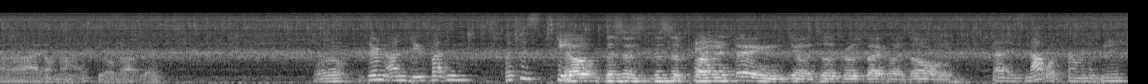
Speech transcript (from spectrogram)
Uh, I don't know how I feel about this. Well, Is there an undo button? Let's just tape no, this is this is a Okay. permanent thing, you know, until it grows back on its own. That is not what permanent means.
